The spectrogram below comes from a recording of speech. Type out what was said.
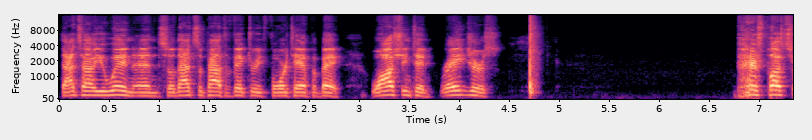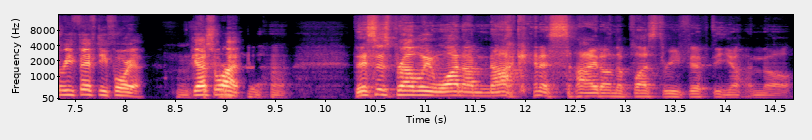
that's how you win. And so that's the path of victory for Tampa Bay. Washington, Rangers. There's plus 350 for you. Guess what? this is probably one I'm not going to side on the plus 350 on, though.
